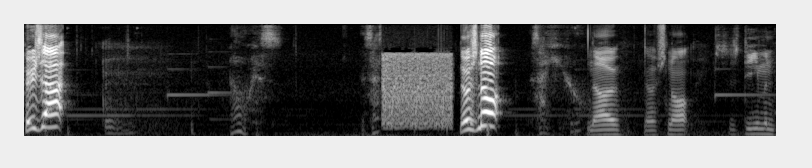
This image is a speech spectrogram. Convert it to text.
Who's that? No, is... Is that... No, it's not. Is that you? No, no, it's not. This is demon.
